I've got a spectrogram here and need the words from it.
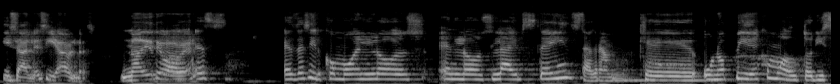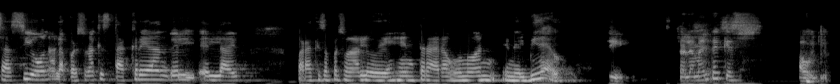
y sales y hablas. Nadie te va a ver. Es, es decir, como en los, en los lives de Instagram, que uno pide como autorización a la persona que está creando el, el live para que esa persona lo deje entrar a uno en, en el video. Sí, solamente que es audio.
